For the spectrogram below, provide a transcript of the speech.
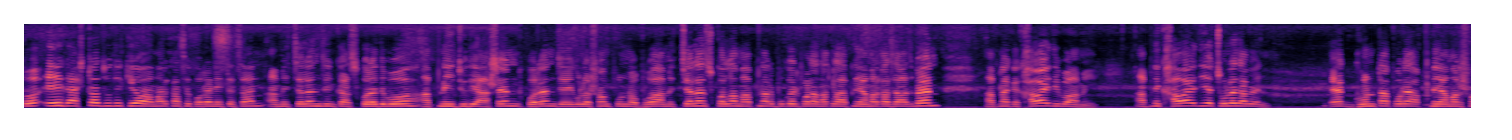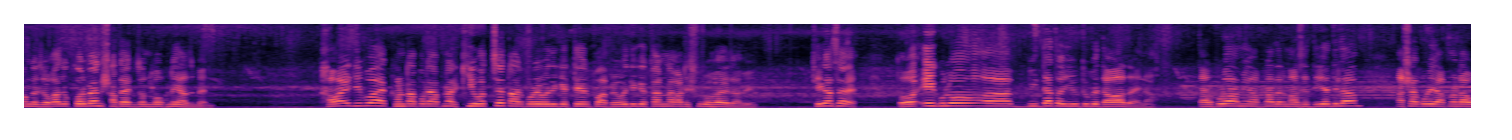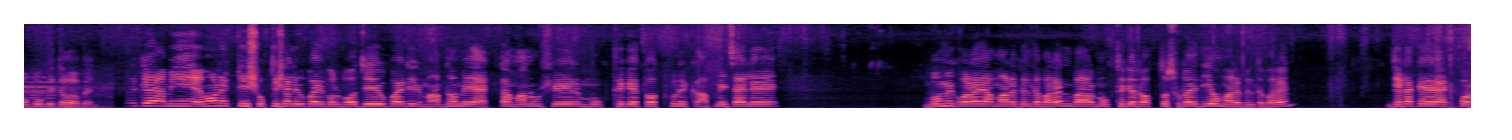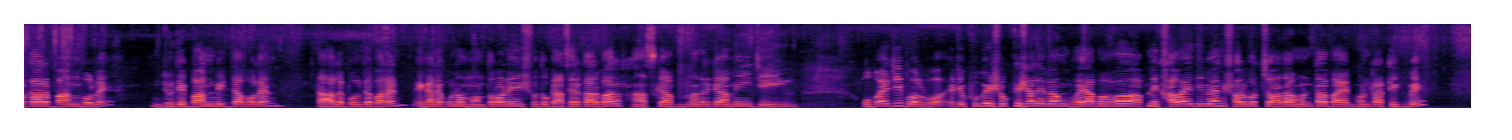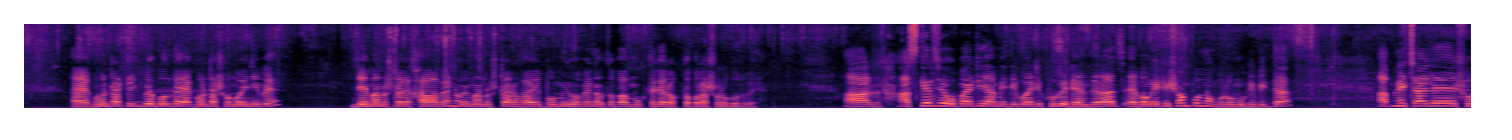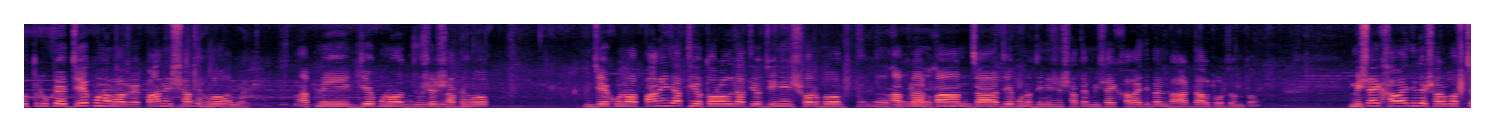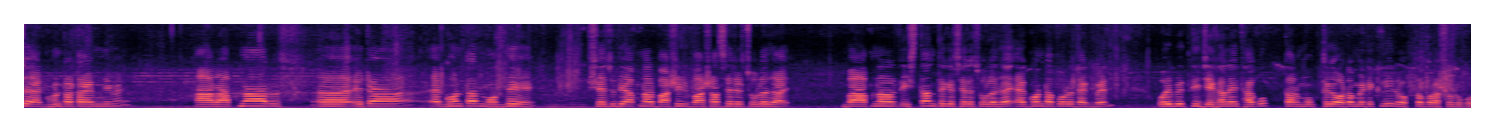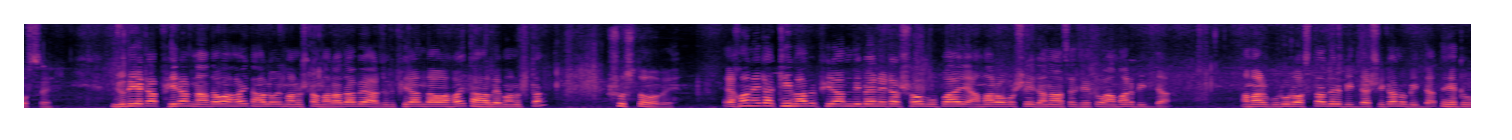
তো এই গাছটা যদি কেউ আমার কাছে করে নিতে চান, আমি চ্যালেঞ্জিং কাজ করে দেব। আপনি যদি আসেন, করেন যে এগুলো সম্পূর্ণ ভুয়া, আমি চ্যালেঞ্জ করলাম, আপনার বুকের পড়া থাকলে আপনি আমার কাছে আসবেন, আপনাকে খাওয়াই দিব আমি। আপনি খাওয়াই দিয়ে চলে যাবেন। এক ঘণ্টা পরে আপনি আমার সঙ্গে যোগাযোগ করবেন, সাথে একজন লোক নিয়ে আসবেন। খাওয়াই দিব, এক ঘণ্টা পরে আপনার কি হচ্ছে, তারপরে ওইদিকে টের পাবে, ওইদিকে কান্নাকাটি শুরু হয়ে যাবে। ঠিক আছে? তো এইগুলো বিদ্যা তো ইউটিউবে দেওয়া যায় না। তারপরে আমি আপনাদের মাঝে দিয়ে দিলাম। আশা করি আপনারা উপকৃত হবেন। আমি এমন একটি শক্তিশালী উপায় বলব যে উপায়টির মাধ্যমে একটা মানুষের মুখ থেকে তৎক্ষণিক আপনি চাইলে বমি করাইয়া মারে ফেলতে পারেন বা মুখ থেকে রক্ত ছুটাই দিয়েও মারে ফেলতে পারেন, যেটাকে এক প্রকার বান বলে। যদি বান বিদ্যা বলেন, তাহলে বলতে পারেন, এখানে কোনো মন্ত্র নেই, শুধু গাছের কারবার। আজকে আপনাদেরকে আমি যেই উপায়টি বলব, এটি খুবই শক্তিশালী এবং ভয়াবহ। আপনি খাওয়াই দিবেন, সর্বোচ্চ আধা ঘণ্টা বা এক ঘণ্টা টিকবে। এক ঘণ্টা টিকবে বলতে এক ঘণ্টা সময় নেবে। যে মানুষটাকে খাওয়াবেন, ওই মানুষটার হয় বমি হবে নতুবা মুখ থেকে রক্ত পড়া শুরু করবে। আর আজকের যে উপায়টি আমি দিব, এটি খুবই ডেঞ্জারাস এবং এটি সম্পূর্ণ গুরুমুখী বিদ্যা। আপনি চাইলে শত্রুকে যে কোনোভাবে, পানির সাথে হোক, আপনি যে কোনো জুসের সাথে হোক, যে কোনো পানি জাতীয়, তরল জাতীয় জিনিস, শরবত, আপনার পান, চা, যে কোনো জিনিসের সাথে মিশাই খাওয়াই দিবেন, ভাত, ডাল পর্যন্ত। মিশাই খাওয়াই দিলে সর্বোচ্চ এক ঘণ্টা টাইম নেবে। আর আপনার এটা এক ঘণ্টার মধ্যে সে যদি আপনার বাসির বাসা ছেড়ে চলে যায় বা আপনার স্থান থেকে ছেড়ে চলে যায়, এক ঘণ্টা পরে দেখবেন ওই ব্যক্তি যেখানেই থাকুক তার মুখ থেকে অটোমেটিকলি রক্ত পড়া শুরু করছে। যদি এটা ফিরান না দেওয়া হয়, তাহলে ওই মানুষটা মারা যাবে, আর যদি ফিরান দেওয়া হয়, তাহলে মানুষটা সুস্থ হবে। এখন এটা কীভাবে ফিরান দিবেন, এটার সব উপায় আমার অবশ্যই জানা আছে, যেহেতু আমার বিদ্যা, আমার গুরুর ওস্তাদের বিদ্যা, শেখানো বিদ্যা, যেহেতু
